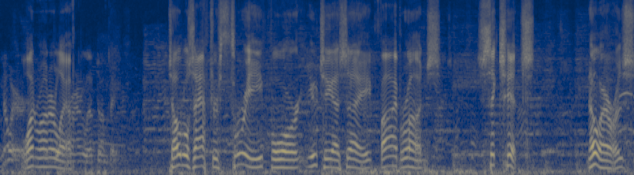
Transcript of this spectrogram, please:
one runner left. Totals after three for UTSA five runs, six hits, no errors,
